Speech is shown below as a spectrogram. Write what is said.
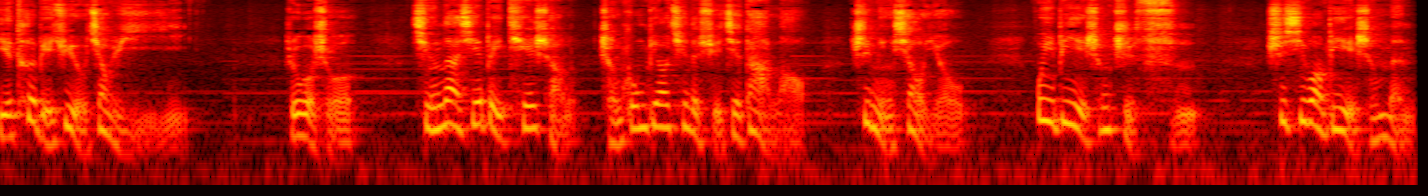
也特别具有教育意义。如果说，请那些被贴上成功标签的学界大佬、知名校友为毕业生致辞，是希望毕业生们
